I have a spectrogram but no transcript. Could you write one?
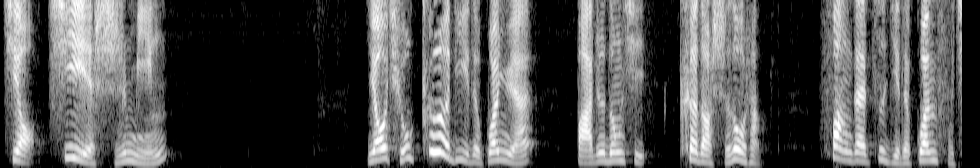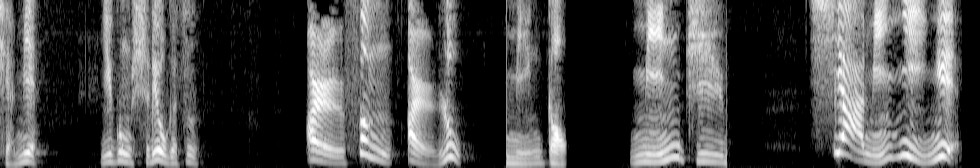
叫《借时明》，要求各地的官员把这东西刻到石头上，放在自己的官府前面，一共十六个字：“尔奉尔禄，民高，民知。”下民逆虐，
